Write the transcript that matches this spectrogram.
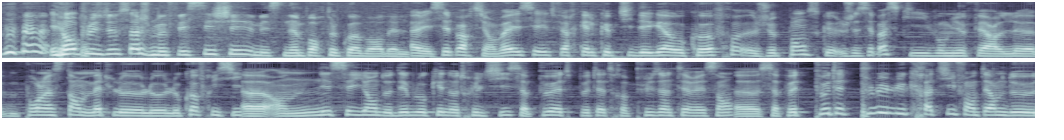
Et en plus de ça, je me fais sécher, mais c'est n'importe quoi, bordel. Allez, c'est parti, on va essayer de faire quelques petits dégâts au coffre. Je pense que, je sais pas ce qu'il vaut mieux faire. pour l'instant, mettre le, coffre ici, euh, en essayant de débloquer notre ulti, ça peut être peut-être plus intéressant. Euh, ça peut être peut-être plus lucratif en termes de,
